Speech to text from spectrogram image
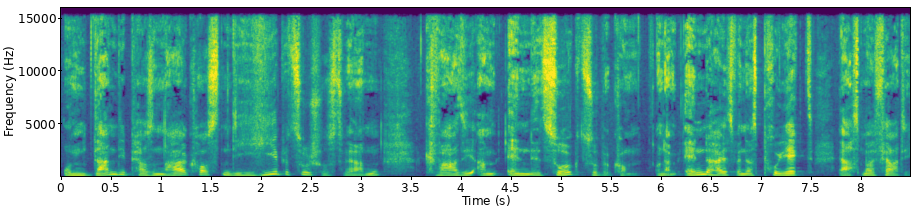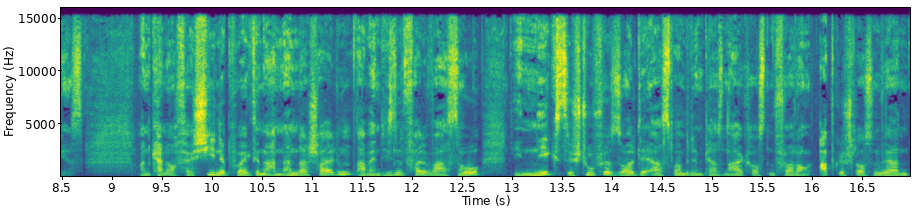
um dann die Personalkosten, die hier bezuschusst werden, quasi am Ende zurückzubekommen. Und am Ende heißt, wenn das Projekt erstmal fertig ist. Man kann auch verschiedene Projekte nacheinander schalten, aber in diesem Fall war es so, die nächste Stufe sollte erstmal mit den Personalkostenförderung abgeschlossen werden,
